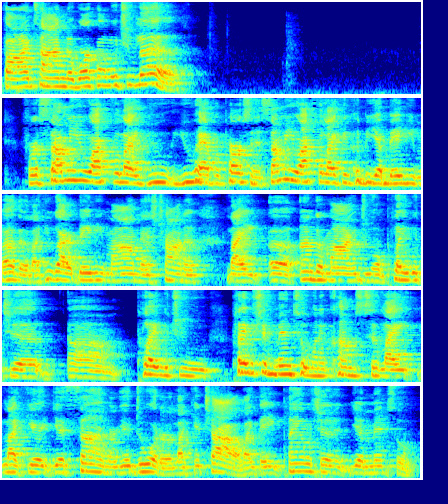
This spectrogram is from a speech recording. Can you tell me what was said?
find time to work on what you love. For some of you, I feel like you you have a person. Some of you, I feel like it could be a baby mother. Like you got a baby mom that's trying to like uh, undermine you and play with your um play with you play with your mental when it comes to like like your your son or your daughter, like your child. Like they playing with your your mental.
